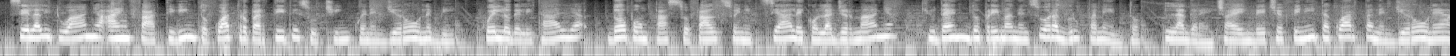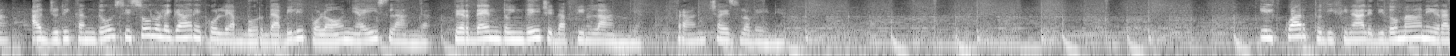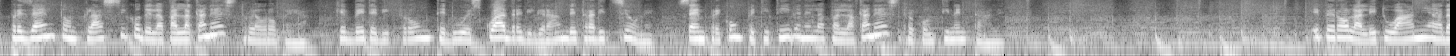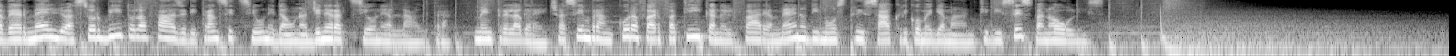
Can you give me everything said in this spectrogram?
Se la Lituania ha infatti vinto 4 partite su 5 nel girone B, quello dell'Italia, dopo un passo falso iniziale con la Germania, chiudendo prima nel suo raggruppamento, la Grecia è invece finita quarta nel girone A, aggiudicandosi solo le gare con le abbordabili Polonia e Islanda, perdendo invece da Finlandia, Francia e Slovenia. Il quarto di finale di domani rappresenta un classico della pallacanestro europea che vede di fronte due squadre di grande tradizione, sempre competitive nella pallacanestro continentale. E però la Lituania ad aver meglio assorbito la fase di transizione da una generazione all'altra, mentre la Grecia sembra ancora far fatica nel fare a meno di mostri sacri come diamanti di Sespanoulis.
